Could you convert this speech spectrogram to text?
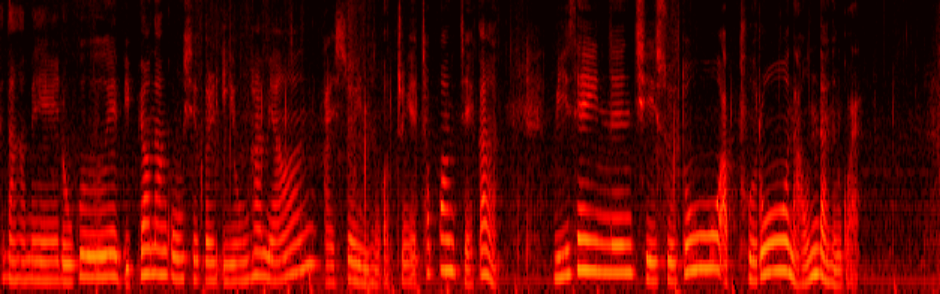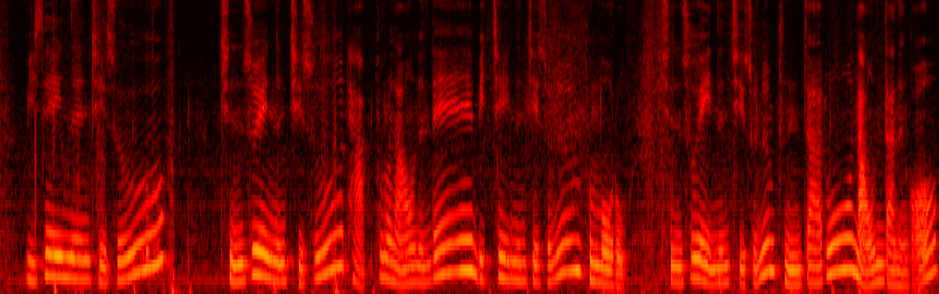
그 다음에 로그의 밑변환 공식을 이용하면 알 수 있는 것 중에 첫 번째가 밑에 있는 지수도 앞으로 나온다는 거야. 밑에 있는 지수, 진수에 있는 지수 다 앞으로 나오는데 밑에 있는 지수는 분모로, 진수에 있는 지수는 분자로 나온다는 거.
